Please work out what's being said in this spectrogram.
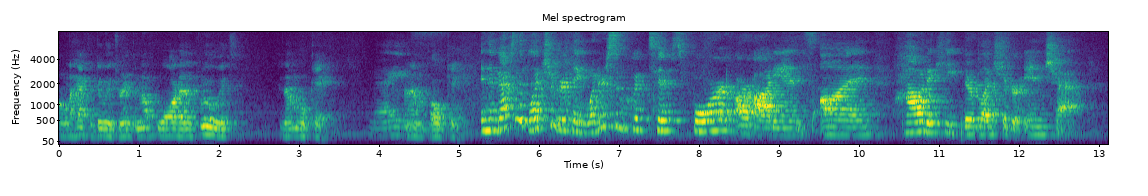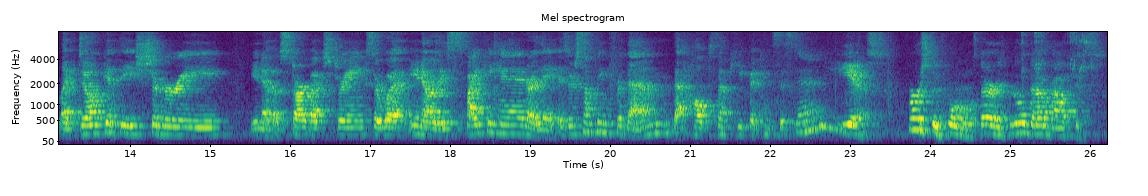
All I have to do is drink enough water and fluids, and I'm okay. nice I'm okay. And then back to the blood sugar thing, what are some quick tips for our audience on how to keep their blood sugar in check? Like, don't get these sugary, you know, Starbucks drinks or what, you know, are they spiking it? Are they, is there something for them that helps them keep it consistent? Yes. First and foremost, there is no doubt about this.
